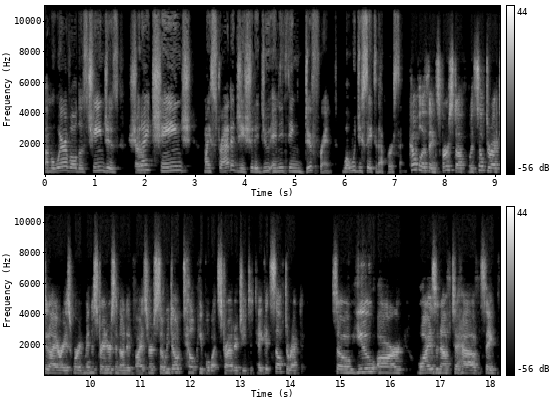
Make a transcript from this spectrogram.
i'm aware of all those changes. Should i change my strategy? Should i do anything different? What would you say to that person? A couple of things. First off with self-directed iras we're administrators and not advisors so we don't tell people what strategy to take. It's self-directed. So you are wise enough to have saved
